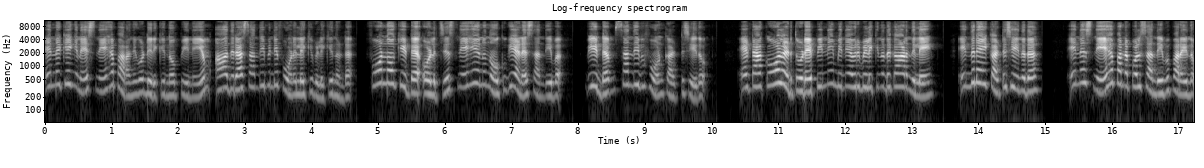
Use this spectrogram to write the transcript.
എന്നൊക്കെ ഇങ്ങനെ സ്നേഹ പറഞ്ഞുകൊണ്ടിരിക്കുന്നു. പിന്നെയും ആതിര സന്ദീപിന്റെ ഫോണിലേക്ക് വിളിക്കുന്നുണ്ട്. ഫോൺ നോക്കിയിട്ട് ഒളിച്ച് സ്നേഹയൊന്ന് നോക്കുകയാണ് സന്ദീപ്. വീണ്ടും സന്ദീപ് ഫോൺ കട്ട് ചെയ്തു. ഏട്ടാ കോൾ എടുത്തൂടെ? പിന്നെയും പിന്നെ അവർ വിളിക്കുന്നത് കാണുന്നില്ലേ? എന്തിനാ ഈ കട്ട് ചെയ്യുന്നത്? എന്നെ സ്നേഹ പറഞ്ഞപ്പോൾ സന്ദീപ് പറയുന്നു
